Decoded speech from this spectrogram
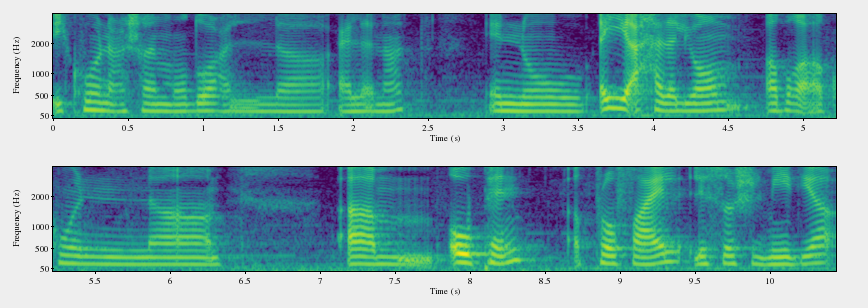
يكون عشان موضوع الإعلانات؟ إنه أي أحد اليوم أبغى أكون open profile لل social media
